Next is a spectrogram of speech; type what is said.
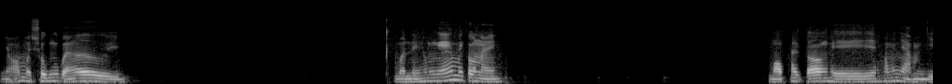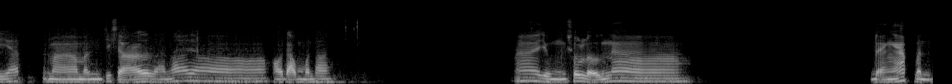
Nhỏ mà sung các bạn ơi. Mình thì không ngán mấy con này. Một, hai con thì không nhầm gì hết, mà mình chỉ sợ là nó ờ, hội đồng mình thôi nó dùng số lượng nó đàn áp mình,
